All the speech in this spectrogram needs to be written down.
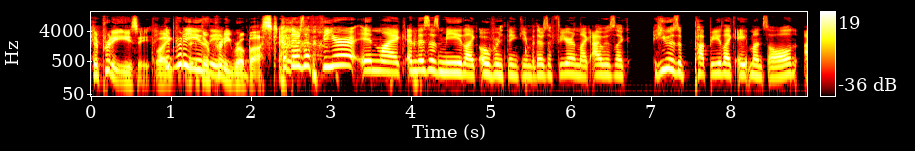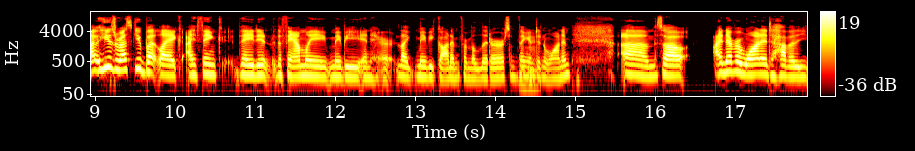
They're pretty easy. Like they're, pretty easy. They're pretty robust. But there's a fear in like, and this is me like overthinking, but there's a fear in like, I was like, he was a puppy, like eight months old. I, he was a rescue, but like, I think they didn't, the family maybe inherit, like maybe got him from a litter or something and didn't want him. Um, so I never wanted to have a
